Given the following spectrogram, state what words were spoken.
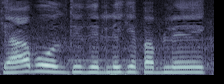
क्या बोलती दिल्ली की पब्लिक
